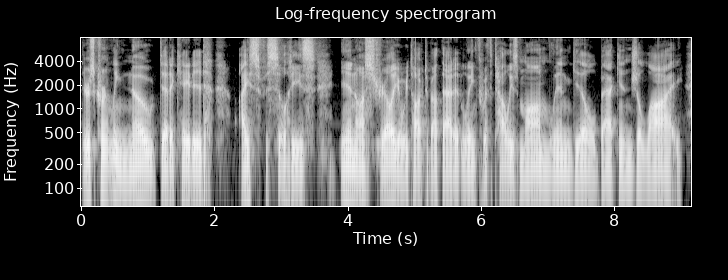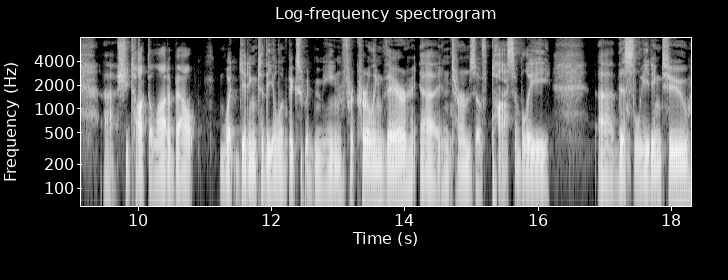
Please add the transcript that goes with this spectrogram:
there's currently no dedicated ice facilities in Australia. We talked about that at length with Tali's mom, Lynn Gill, back in July. Uh, she talked a lot about what getting to the Olympics would mean for curling there uh, in terms of possibly uh, this leading to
